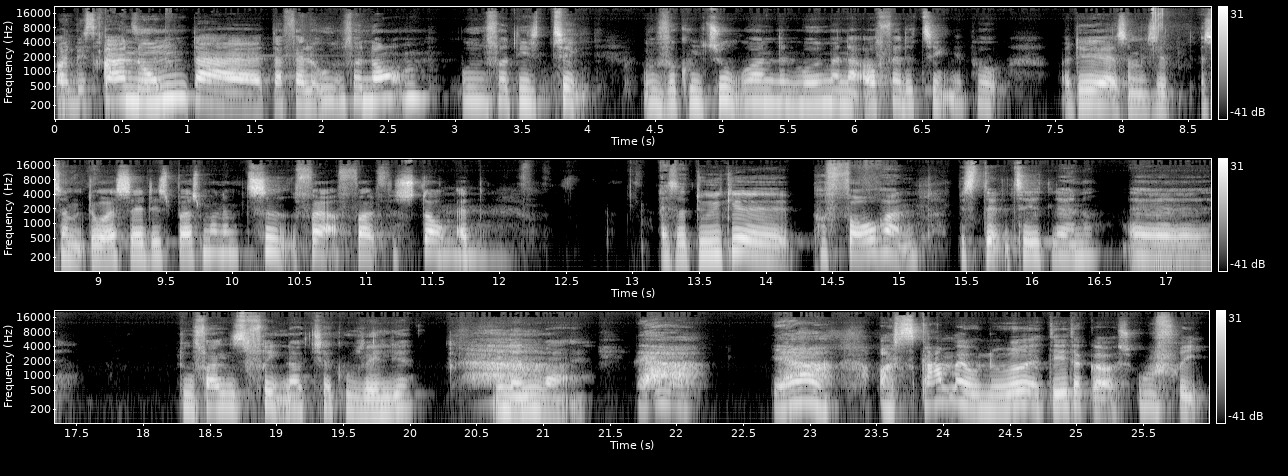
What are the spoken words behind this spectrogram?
og, og der er nogen, der, der falder uden for normen, uden for de ting, uden for kulturen, den måde, man har opfattet tingene på. Og det er, som, jeg siger, som du også sagde, det er et spørgsmål om tid, før folk forstår, mm. at altså, du er ikke på forhånd bestemt til et eller andet. Øh, du er faktisk fri nok til at kunne vælge en anden vej. Ja, Ja, og skam er jo noget af det, der gør os ufri.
